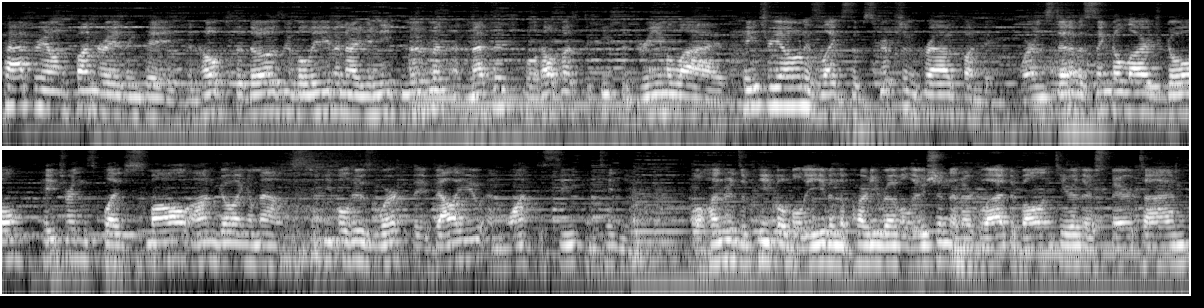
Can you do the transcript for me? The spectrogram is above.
Patreon fundraising page in hopes that those who believe in our unique movement and message will help us to keep the dream alive. Patreon is like subscription crowdfunding, where instead of a single large goal, patrons pledge small, ongoing amounts to people whose work they value and want to see continue. While hundreds of people believe in the party revolution and are glad to volunteer their spare time,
